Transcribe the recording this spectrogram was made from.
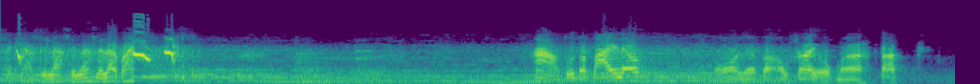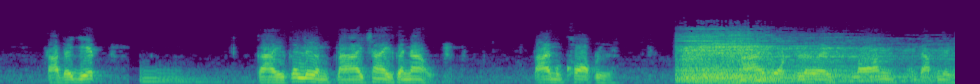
เสร็จแล้วเสร็จแล้วเสร็จแล้วเสร็จแล้วไปอ้าวตัวต่อไปแล้วตอแล้วก็เอาไส้ออกมา ตัด ตัดแล้วเย็บไก่ก็เริ่มตายไส้ก็เน่า ตายหมดคอกเลยายหมดเลยตอนอันดับหนึ่ง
